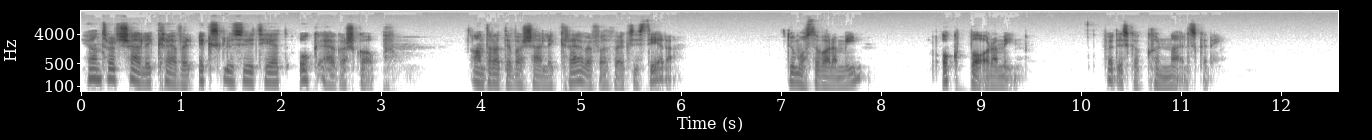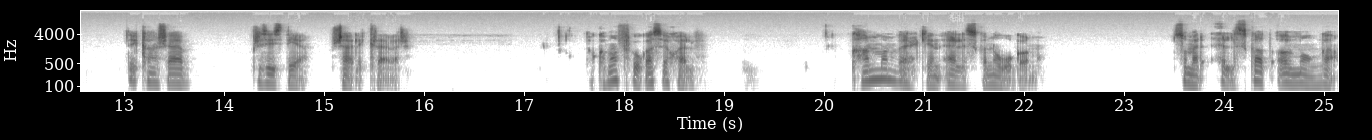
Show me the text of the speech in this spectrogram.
Jag antar att kärlek kräver exklusivitet och ägarskap. Antar att det är vad kärlek kräver för att få existera. Du måste vara min och bara min för att jag ska kunna älska dig. Det kanske är precis det kärlek kräver. Då kan man fråga sig själv. Kan man verkligen älska någon som är älskad av många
